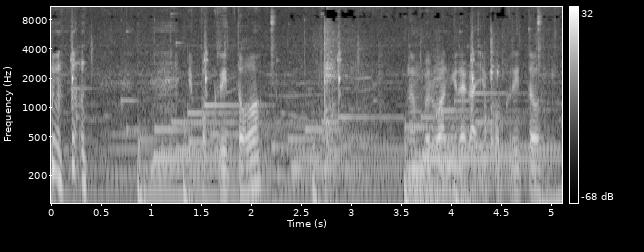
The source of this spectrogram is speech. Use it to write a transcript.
Ipokrito. Number one gila ka, ipokrito.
